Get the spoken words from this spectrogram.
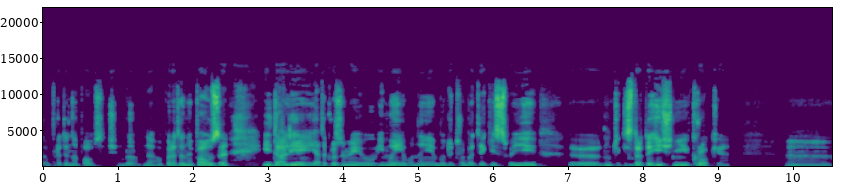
оперативна пауза? Чи, Да. Да, оперативної паузи. І далі, я так розумію, і ми, і вони будуть робити якісь свої е, ну, такі стратегічні кроки. Е,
